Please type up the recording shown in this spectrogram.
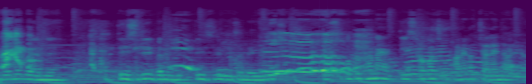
दोनों बहने तीसरी बन तीसरी भी चले गई इसको खाना है, तीसरा को उठाने का चैलेंज आ गया।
